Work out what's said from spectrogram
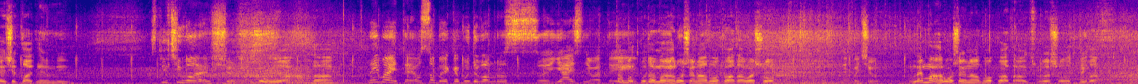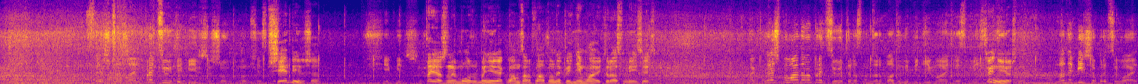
Я читати не вмію. Співчуваю, що ж. Бува, да. Наймайте особу, яка буде вам роз'яснювати. Там откуда ми гроші на адвоката, ви що? Не почув. Нема грошей на адвоката, ви що, откуда? Все ж, на жаль, працюйте більше, що ви вам ще більше? Ще більше. Та я ж не можу, мені як вам зарплату не піднімають раз в місяць. Так, знаєш, погано ви працюєте, раз нам зарплату не підіймають раз в місяць. Звісно. Треба більше працювати.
